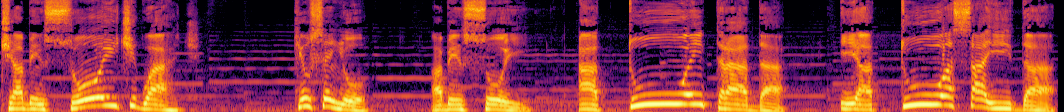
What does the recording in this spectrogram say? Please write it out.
te abençoe e te guarde. Que o Senhor abençoe a tua entrada e a tua saída,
